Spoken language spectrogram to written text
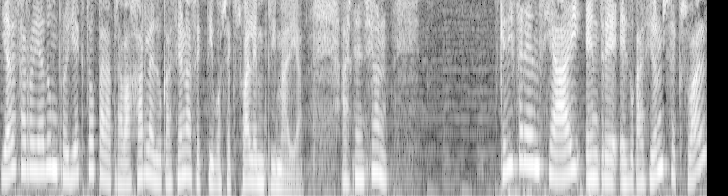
y ha desarrollado un proyecto para trabajar la educación afectivo-sexual en primaria. Ascensión, ¿qué diferencia hay entre educación sexual,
